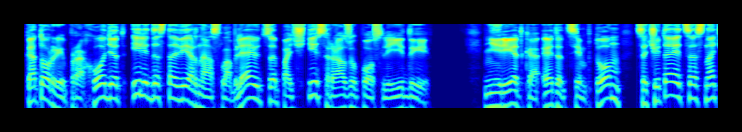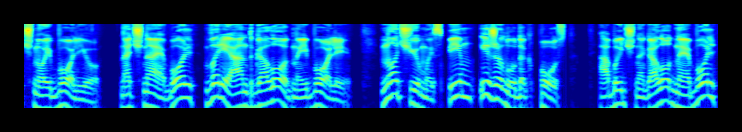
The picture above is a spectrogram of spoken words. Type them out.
которые проходят или достоверно ослабляются почти сразу после еды. Нередко этот симптом сочетается с ночной болью. Ночная боль – вариант голодной боли. Ночью мы спим и желудок пуст. Обычно голодная боль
